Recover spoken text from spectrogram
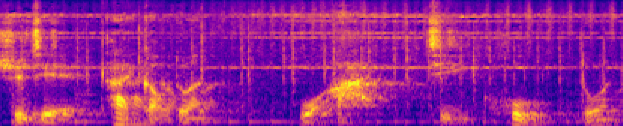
世界太高端，我爱锦护端。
